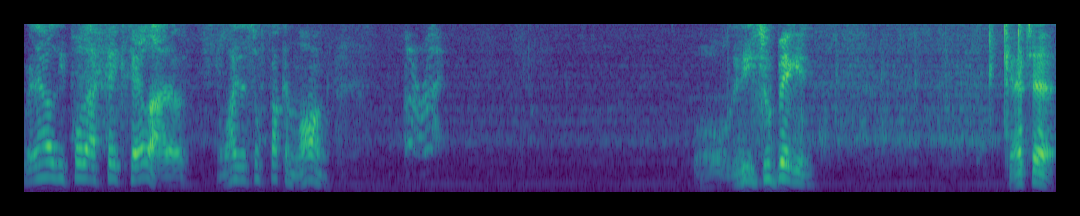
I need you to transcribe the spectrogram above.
Where the hell did he pull that fake tail out of? And why is it so fucking long? All right. Oh, look at these two biggins. Catch it.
